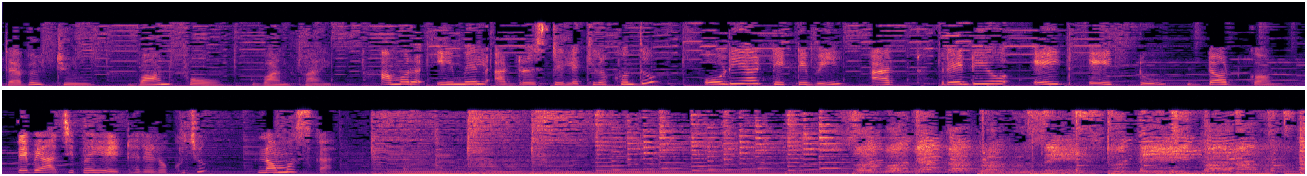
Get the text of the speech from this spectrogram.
double two one four one five ଆମର ଇମେଲ୍ ଆଡ୍ରେସ୍ଟି ଲେଖି ରଖନ୍ତୁ Odia TV at radio eight eight two dot com ତେବେ ଆଜି ପାଇଁ ଏଠାରେ ରଖୁଛୁ। ନମସ୍କାର। ସର୍ବଜାତ ପ୍ରଭୁ ସେ ସ୍ତୁତି କର।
